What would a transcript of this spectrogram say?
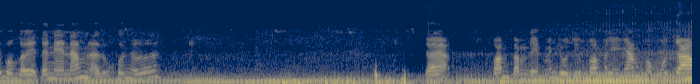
ที่ผมก็เลยจะแนะนำแหละทุกคนเอ้ยแต่ความสำเร็จมันอยู่ที่ความพยายามของมูเจ้า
